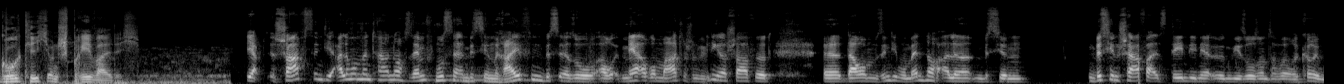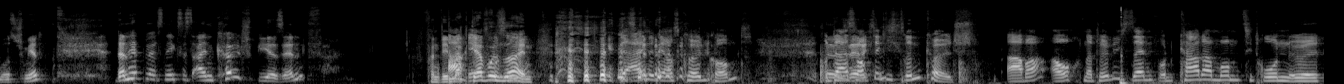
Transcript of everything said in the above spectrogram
gurkig und spreewaldig. Ja, scharf sind die alle momentan noch. Senf muss ja ein bisschen reifen, bis er so mehr aromatisch und weniger scharf wird. Äh, darum sind die im Moment noch alle ein bisschen, ein bisschen schärfer als den, den ihr irgendwie so sonst auf eure Currywurst schmiert. Dann hätten wir als nächstes einen Kölschbiersenf. Von wem Ah, mag der der wohl sein? Der eine, der aus Köln kommt. Und Äh, da ist sehr hauptsächlich drin Kölsch. Aber auch natürlich Senf und Kardamom, Zitronenöl.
